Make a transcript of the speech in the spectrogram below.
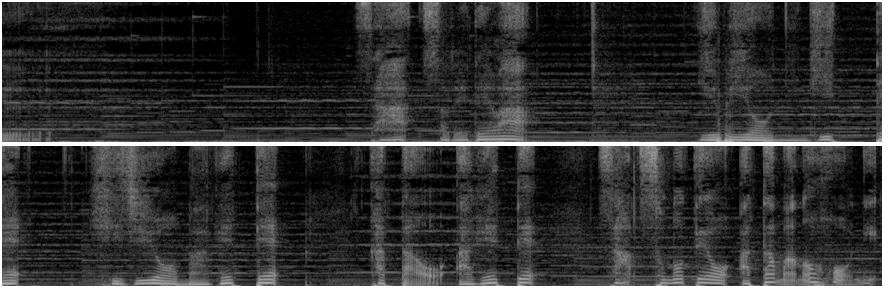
る。さあそれでは指を握って肘を曲げて肩を上げてさあその手を頭の方に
